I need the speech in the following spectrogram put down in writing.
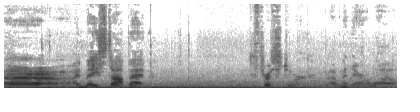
uh, I may stop at the thrift store. I haven't been there in a while.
